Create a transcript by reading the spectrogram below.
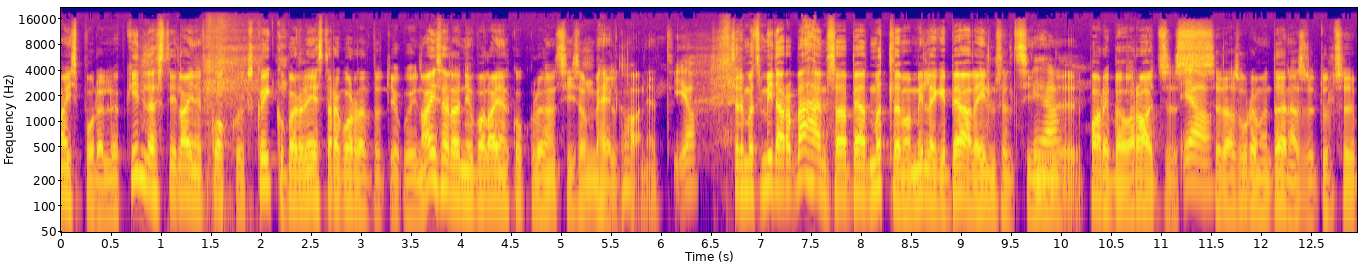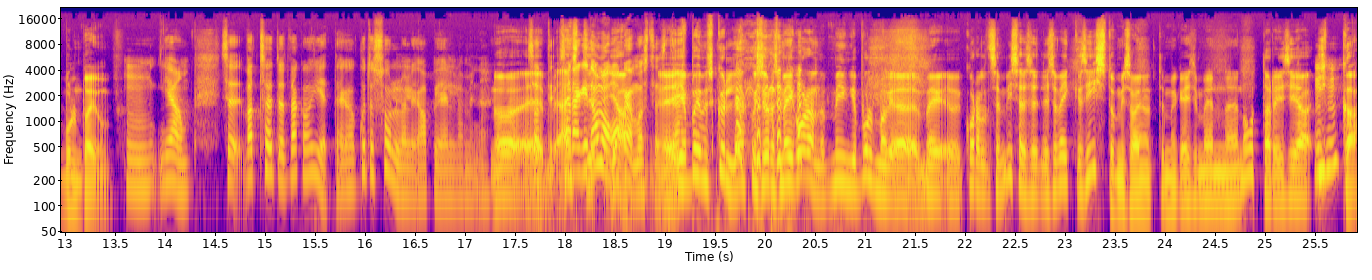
naispoolel lööb kindlasti lained kokku, ükskõik kui palju on eest ära korraldatud ja kui naisel on juba lained kokku löönud, siis on mehel ka, nii et. selles mõttes, mida vähem sa pead mõtlema millegi peale ilmselt siin ja. paari päeva raadiuses, seda suurem on tõenäosus, et üldse pulm toimub mm,. ja, see, vaat sa ütled väga õieti, aga kuidas sul oli abiellumine? No sa, hästi, sa räägid oma ja, kogemustest, jah? ja põhimõtteliselt küll jah, kusjuures me ei korraldanud mingi pulma, me korraldasime ise sellise väikese istumise ainult ja me käisime enne notaris ja mm -hmm. ikka,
